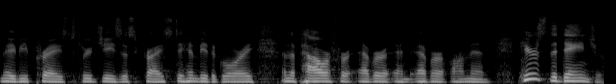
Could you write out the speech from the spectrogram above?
may be praised through Jesus Christ. To him be the glory and the power forever and ever. Amen. Here's the danger.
